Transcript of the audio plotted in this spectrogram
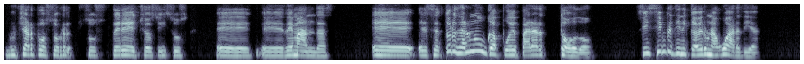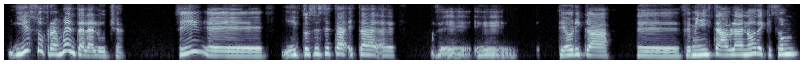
luchar por sus, derechos y sus eh, eh, demandas. el sector de salud nunca puede parar todo, ¿sí? siempre tiene que haber una guardia y eso fragmenta la lucha. ¿Sí? y entonces esta, esta teórica eh, feminista habla ¿no? de que son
